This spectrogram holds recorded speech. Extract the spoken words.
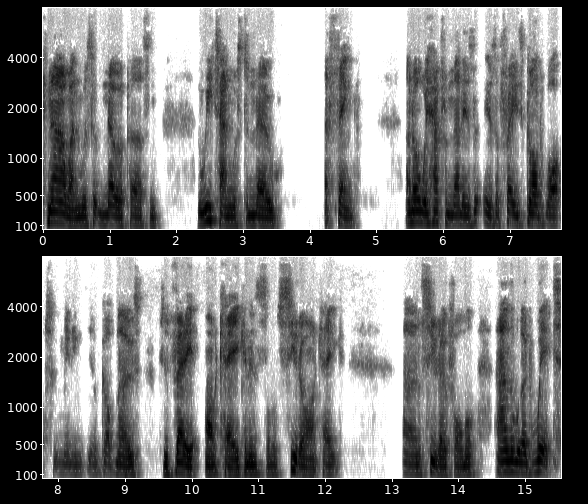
Knawan was to know a person. Witan was to know a thing. And all we have from that is is the phrase God wot, meaning you know, God knows, which is very archaic and is sort of pseudo archaic and pseudo formal, and the word wit,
